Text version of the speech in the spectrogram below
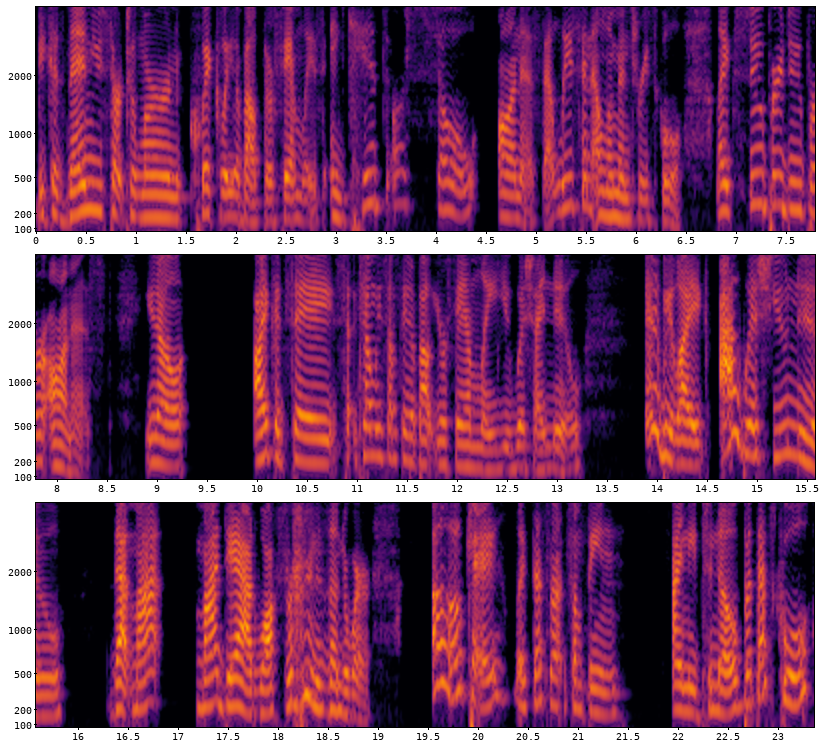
because then you start to learn quickly about their families. And kids are so honest, at least in elementary school, like super duper honest. You know, I could say, Tell me something about your family you wish I knew. And it'd be like, I wish you knew that my my dad walks around in his underwear. Oh, okay. Like that's not something I need to know, but that's cool.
